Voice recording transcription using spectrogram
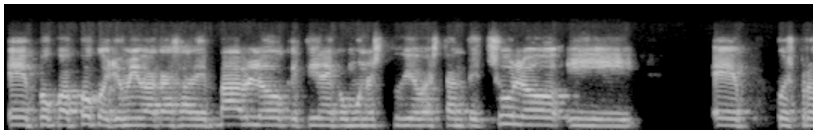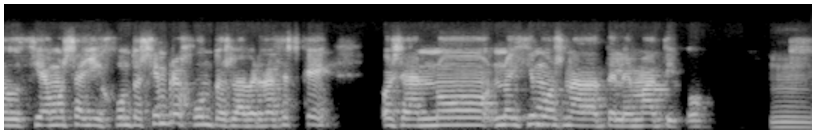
eh, poco a poco. Yo me iba a casa de Pablo, que tiene como un estudio bastante chulo y, eh, pues producíamos allí juntos, siempre juntos. La verdad es que, o sea, no, no hicimos nada telemático. Mm.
